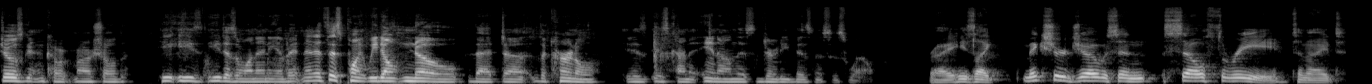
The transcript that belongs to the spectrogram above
Joe's getting court-martialed. He he's, he doesn't want any of it. And at this point, we don't know that uh, the colonel is is kind of in on this dirty business as well. Right. He's like, make sure Joe is in cell three tonight.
